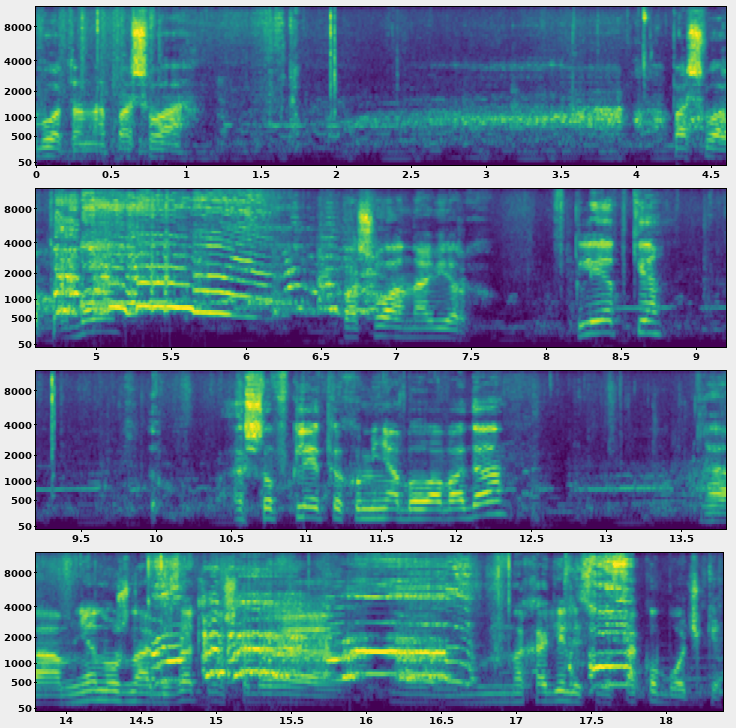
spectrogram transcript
Вот она пошла. Пошла труба. Пошла наверх в клетке чтобы в клетках у меня была вода, а, мне нужно обязательно, чтобы э, находились высоко бочки.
